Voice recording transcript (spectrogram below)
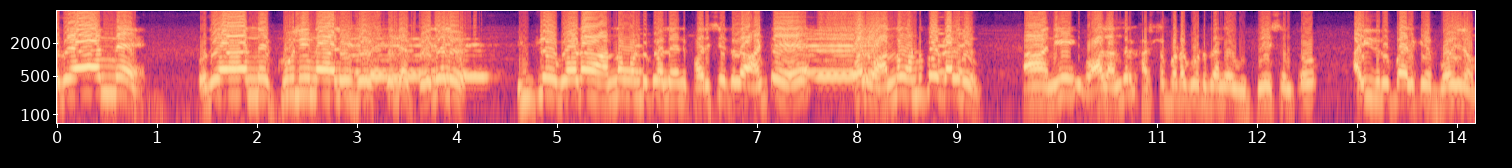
ఉదయాన్నే ఉదయాన్నే కూలీ నాలి చేసుకునే ప్రజలు ఇంట్లో కూడా అన్నం వండుకోలేని పరిస్థితులు. అంటే వాళ్ళు అన్నం వండుకోగలరు. కానీ వాళ్ళందరూ కష్టపడకూడదనే ఉద్దేశంతో ఐదు రూపాయలకే భోజనం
